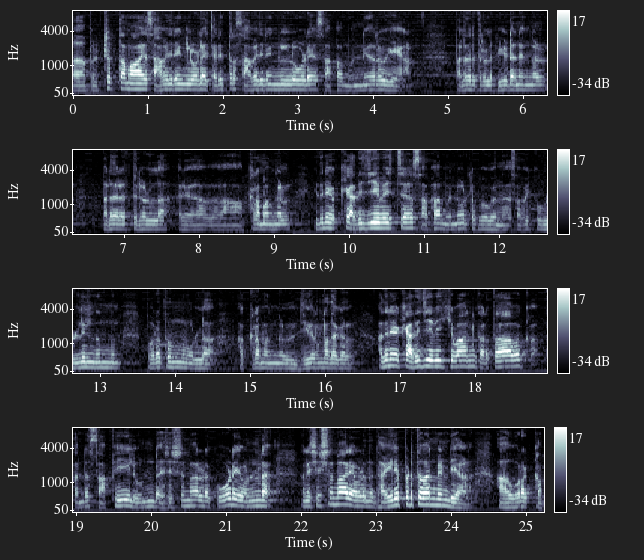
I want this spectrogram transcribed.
പ്രക്ഷുബ്ധമായ സാഹചര്യങ്ങളിലൂടെ ചരിത്ര സാഹചര്യങ്ങളിലൂടെ സഭ മുന്നേറുകയാണ്. പലതരത്തിലുള്ള പീഡനങ്ങൾ പലതരത്തിലുള്ള അക്രമങ്ങൾ ഇതിനെയൊക്കെ അതിജീവിച്ച് സഭ മുന്നോട്ട് പോകുന്ന സഭയ്ക്ക് ഉള്ളിൽ നിന്നും പുറത്തുനിന്നുമുള്ള അക്രമങ്ങൾ ജീർണതകൾ അതിനെയൊക്കെ അതിജീവിക്കുവാൻ കർത്താവ് തന്റെ സഭയിലുണ്ട് ശിഷ്യന്മാരുടെ കൂടെയുണ്ട്. അങ്ങനെ ശിഷ്യന്മാരെ അവിടുന്ന് ധൈര്യപ്പെടുത്തുവാൻ വേണ്ടിയാണ് ആ ഉറക്കം.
